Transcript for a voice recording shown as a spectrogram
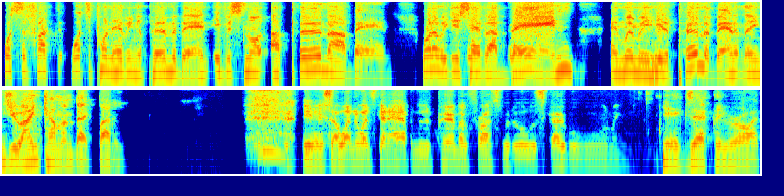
what's the fuck? What's the point of having a perma ban if it's not a perma ban? Why don't we just have a ban, and when we hit a perma ban, it means you ain't coming back, buddy. Yes, I wonder what's going to happen to the permafrost with all this global warming. Yeah, exactly right.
